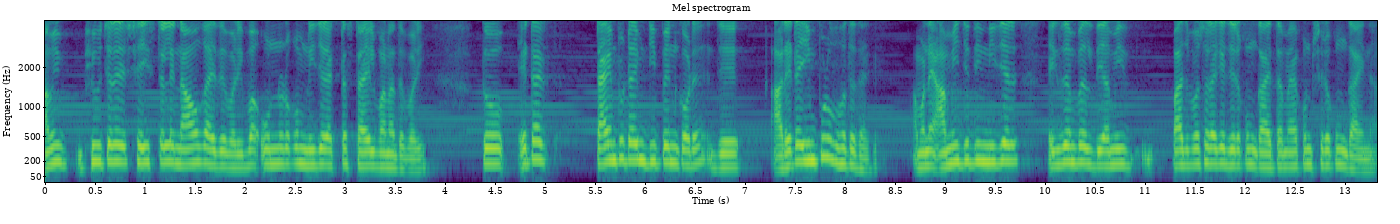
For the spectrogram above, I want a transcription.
আমি ফিউচারে সেই স্টাইলে নাও গাইতে পারি বা অন্যরকম নিজের একটা স্টাইল বানাতে পারি। তো এটা টাইম টু টাইম ডিপেন্ড করে যে, আর এটা ইমপ্রুভ হতে থাকে। মানে আমি যদি নিজের এক্সাম্পল দিই, আমি পাঁচ বছর আগে যেরকম গাইতাম, এখন সেরকম গাই না।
